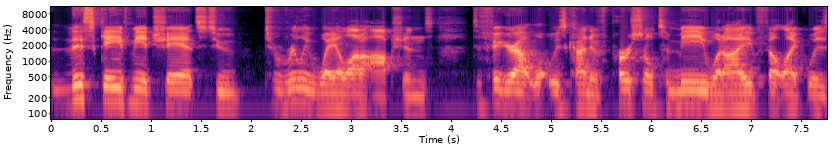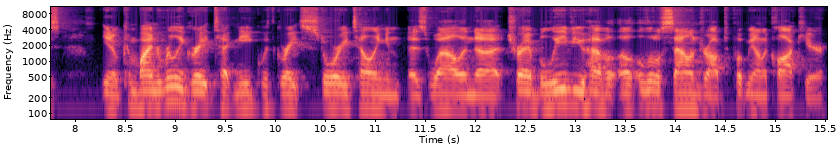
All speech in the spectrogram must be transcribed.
this gave me a chance to to really weigh a lot of options to figure out what was kind of personal to me, what I felt like was you know combined really great technique with great storytelling as well. And uh, Trey, I believe you have a, a little sound drop to put me on the clock here.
